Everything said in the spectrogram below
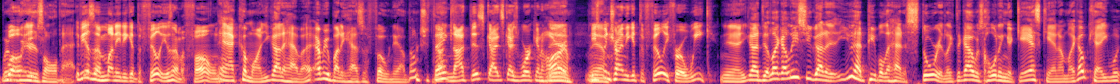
where, Well, where's he- all that? If he doesn't have money to get to Philly, he doesn't have a phone. Yeah, come on, you got to have a. Everybody has a phone now, don't you Not, think? not this guy. This guy's working hard. Yeah, He's yeah. been trying to get to Philly for a week. Yeah, you got to like at least you got to. You had people that had a story. Like the guy was holding a gas can. I'm like, okay, well,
